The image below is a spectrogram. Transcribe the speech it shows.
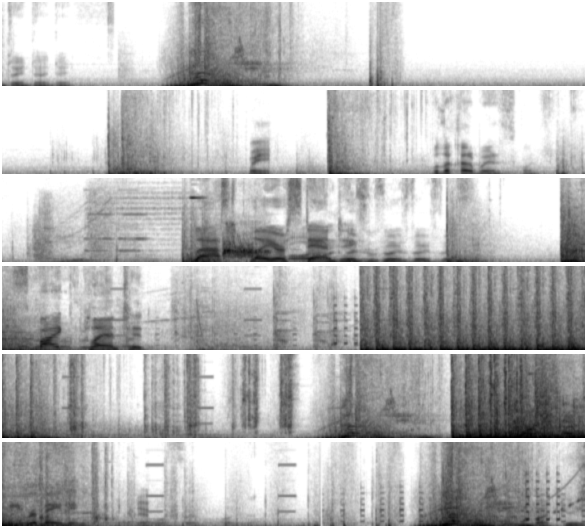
Doing. Vou dar cara banheiro, se esconde. Last player Ó, ó, standing. Dois, dois, dois, dois. Spike planted. One enemy remaining. One enemy remaining.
